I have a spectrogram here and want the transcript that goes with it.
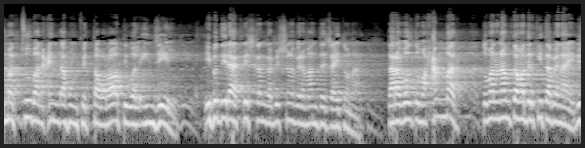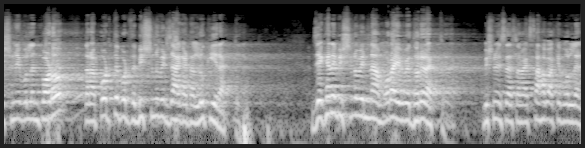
মাকতুবান ইনদাহুম ফিত তাওরাত ওয়াল ইনজিল। ইহুদিরা, খ্রিস্টানরা মানতে চাইতো না। তারা বলতো তোমার নাম তো আমাদের কিতাবে নাই। বললেন, পড়ো। তারা পড়তে পড়তে জায়গাটা লুকিয়ে রাখতো। যেখানে বিষ্ণুবীর নাম ওরা এভাবে ধরে রাখতো। বিষ্ণু ইসলাম এক সাহাবাকে বললেন,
